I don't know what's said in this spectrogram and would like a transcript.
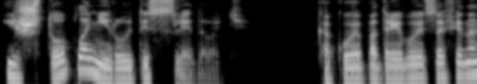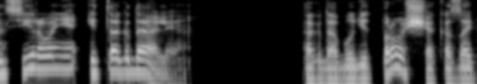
и что планируют исследовать, какое потребуется финансирование и так далее. Тогда будет проще оказать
